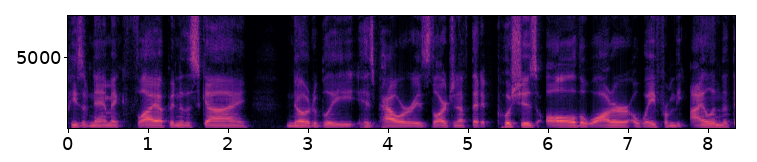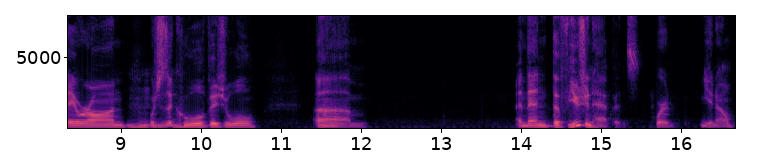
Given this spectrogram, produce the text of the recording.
piece of Namek fly up into the sky. Notably, his power is large enough that it pushes all the water away from the island that they were on, Mhm, which is a mhm. cool visual. Um, and then the fusion happens, where you know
